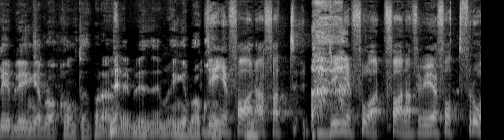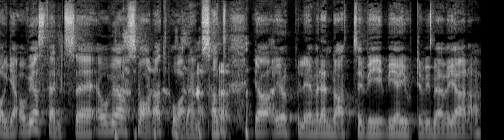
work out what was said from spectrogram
Det blir inget bra content på det. Det blir inget bra Det är ingen fara för att det är ingen fara för vi har fått fråga och vi har ställt och vi har svarat på den. Så jag, jag upplever ändå att vi, vi har gjort det vi behöver göra.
